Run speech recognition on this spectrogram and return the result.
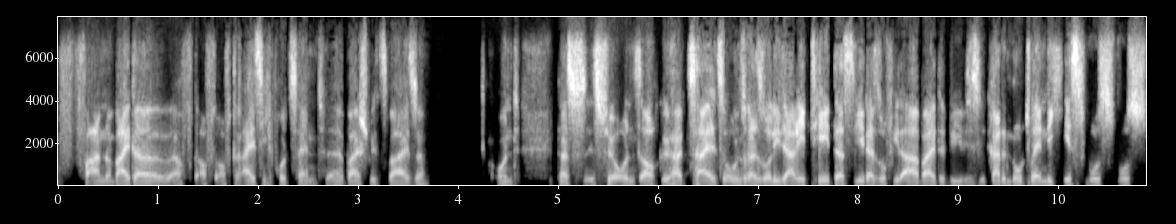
fahren weiter auf, auf, auf 30 Prozent äh, beispielsweise. Und das ist für uns auch gehört Teil zu unserer Solidarität, dass jeder so viel arbeitet, wie es gerade notwendig ist, wo es,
